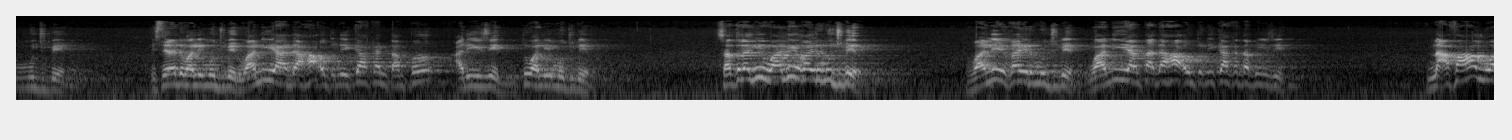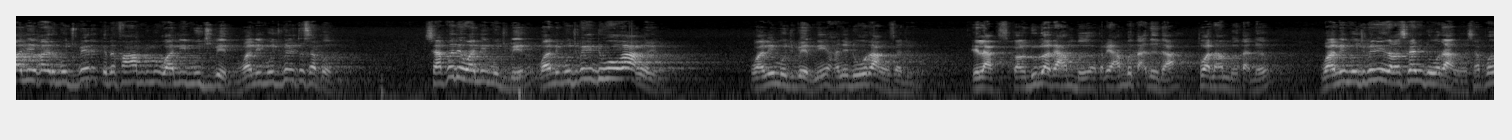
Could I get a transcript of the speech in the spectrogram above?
mujbir. Istilah ada wali mujbir. Wali yang ada hak untuk nikahkan tanpa ada izin. Itu wali mujbir. Satu lagi wali ghair mujbir. Wali ghair mujbir. Wali yang tak ada hak untuk nikahkan tanpa izin. Nak faham wali ghair mujbir, kena faham dulu wali mujbir. Wali mujbir itu siapa? Siapa dia wali mujbir? Wali mujbir ni dua orang je. Wali mujbir ni hanya dua orang saja. Yalah, kalau dulu ada hamba, tapi hamba tak ada dah. Tuan hamba tak ada. Wali mujbir ni zaman sekarang ni dua orang. Siapa?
